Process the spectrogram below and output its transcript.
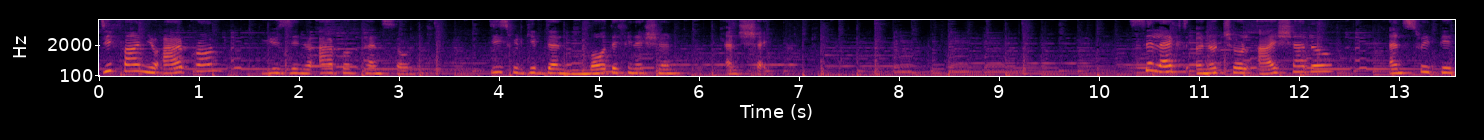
Define your eyebrow using an eyebrow pencil. This will give them more definition and shape. Select a neutral eyeshadow and sweep it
